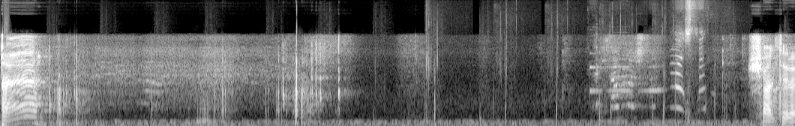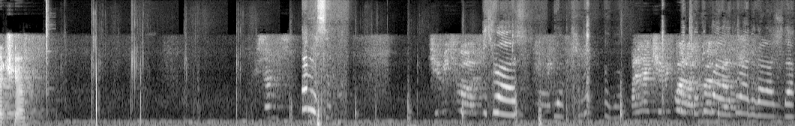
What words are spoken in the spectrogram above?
Ha? Sen mi açtın? Açtın. Şalteri açıyorum. Sen misin? Kemik var. Hiç var. Aynen kemik var abi Var garajda.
